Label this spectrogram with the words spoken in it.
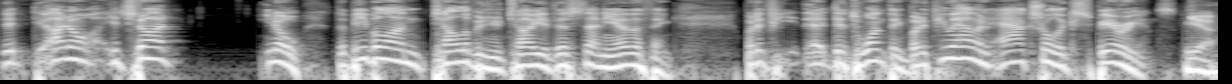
That I don't. It's not. You know, the people on television tell you this and the other thing, but if you, that's one thing. But if you have an actual experience Yeah.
